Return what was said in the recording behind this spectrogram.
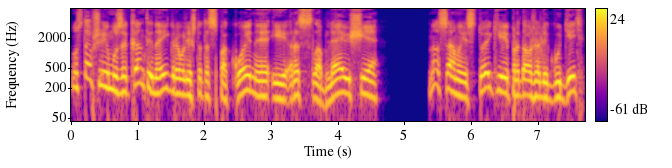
Уставшие музыканты наигрывали что-то спокойное и расслабляющее, но самые стойкие продолжали гудеть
